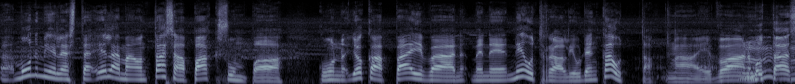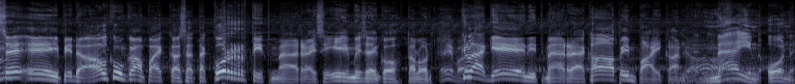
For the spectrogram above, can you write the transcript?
Ää, mun mielestä elämä on tasapaksumpaa kun joka päivään menee neutraaliuden kautta. Aivan, mm, mutta mm. se ei pidä alkuunkaan paikkaansa, että kortit määräisi ihmisen kohtalon. Kyllä geenit määrää kaapin paikan. Jaa. Näin on.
